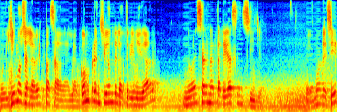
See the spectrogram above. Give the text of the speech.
Como dijimos en la vez pasada, la comprensión de la Trinidad no es una tarea sencilla. Podemos decir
